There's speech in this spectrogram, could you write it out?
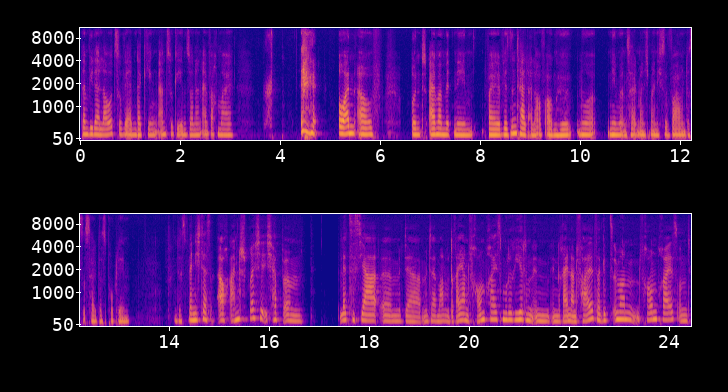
dann wieder laut zu werden, dagegen anzugehen, sondern einfach mal Ohren auf und einmal mitnehmen, weil wir sind halt alle auf Augenhöhe, nur nehmen wir uns halt manchmal nicht so wahr und das ist halt das Problem. Wenn ich das auch anspreche, ich habe ähm, letztes Jahr äh, mit der, mit der Malu Dreier einen Frauenpreis moderiert in, in, in Rheinland-Pfalz. Da gibt es immer einen Frauenpreis und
